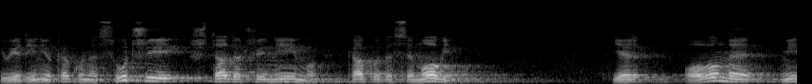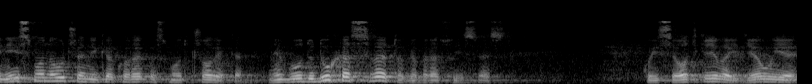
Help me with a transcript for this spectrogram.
i ujedinio, kako nas uči šta da činimo, kako da se molimo. Jer ovome mi nismo naučeni, kako rekao smo, od čovjeka, nego od Duha Svetoga, braći i sestri, koji se otkriva i djeluje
